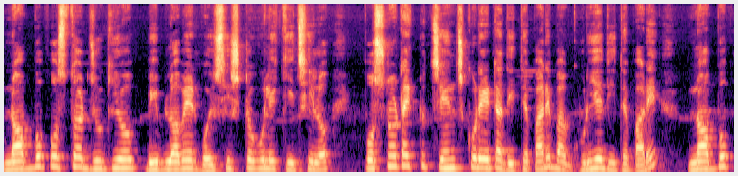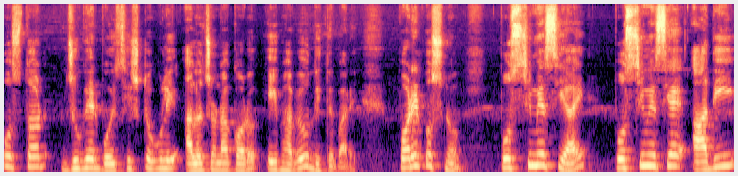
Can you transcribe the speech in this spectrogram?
নব্যপ্রস্তর যুগীয় বিপ্লবের বৈশিষ্ট্যগুলি কী ছিল? প্রশ্নটা একটু চেঞ্জ করে এটা দিতে পারে বা ঘুরিয়ে দিতে পারে। নব্যপ্রস্তর যুগের বৈশিষ্ট্যগুলি আলোচনা করো, এইভাবেও দিতে পারে। পরের প্রশ্ন, পশ্চিম এশিয়ায় পশ্চিম এশিয়ায় আদি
